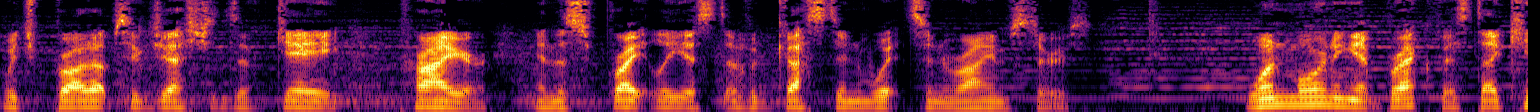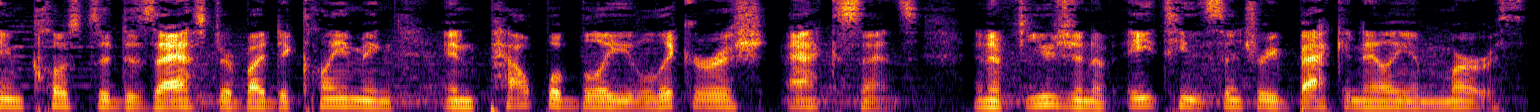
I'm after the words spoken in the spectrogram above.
which brought up suggestions of Gay, Prior, and the sprightliest of Augustan wits and rhymesters. One morning at breakfast, I came close to disaster by declaiming in palpably licorice accents an effusion of 18th century bacchanalian mirth,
